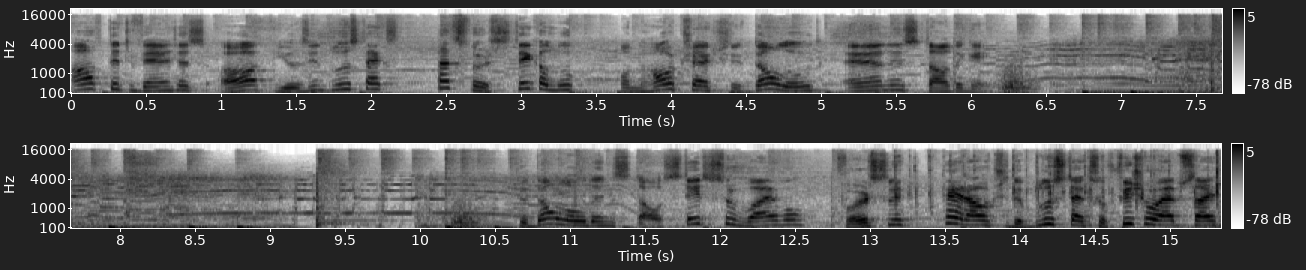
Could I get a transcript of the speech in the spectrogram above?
all the advantages of using BlueStacks, let's first take a look on how to actually download and install the game. To download and install State of Survival, firstly head out to the BlueStacks official website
